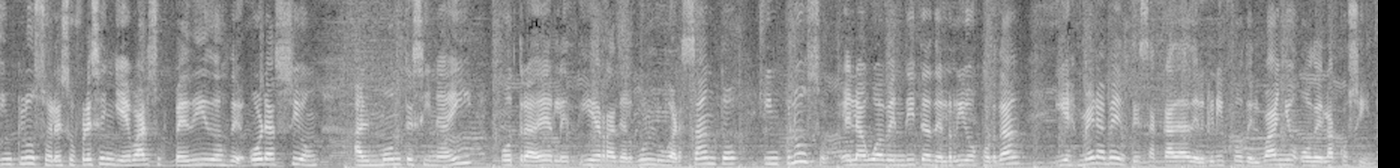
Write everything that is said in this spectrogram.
Incluso les ofrecen llevar sus pedidos de oración al monte Sinaí o traerle tierra de algún lugar santo, incluso el agua bendita del río Jordán y es meramente sacada del grifo del baño o de la cocina.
